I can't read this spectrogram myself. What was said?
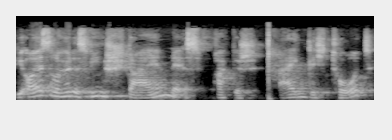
die äußere Hülle ist wie ein Stein, der ist praktisch eigentlich tot.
